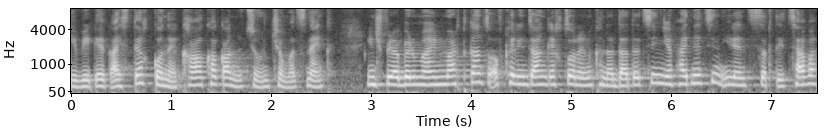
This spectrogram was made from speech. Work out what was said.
եւ եկեք այստեղ կոնե քաղաքականություն չմտցնենք։ Ինչ վերաբերում է այն մարդկանց, ովքեր ինձ անկեղծորեն քննադատեցին եւ հայտնեցին իրենց սրտի ցավը,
